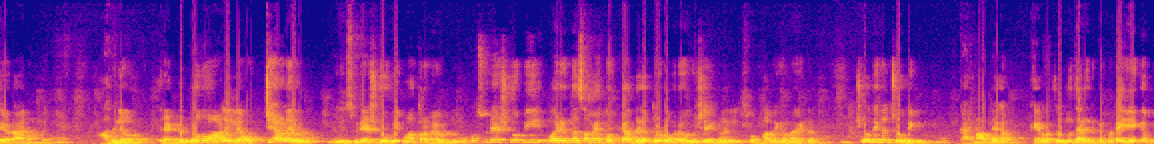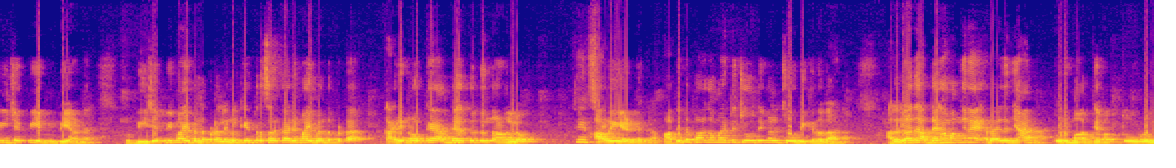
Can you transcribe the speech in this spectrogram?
തേടാനുണ്ട്. അതിന് രണ്ടും മൂന്നും ആളില്ല ഒറ്റയാളേ ഉള്ളൂ. ഈ സുരേഷ് ഗോപി മാത്രമേ ഉള്ളൂ. അപ്പോൾ സുരേഷ് ഗോപി വരുന്ന സമയത്തൊക്കെ അദ്ദേഹത്തോട് ഓരോ വിഷയങ്ങളിൽ സ്വാഭാവികമായിട്ടും ചോദ്യങ്ങൾ ചോദിക്കും. കാരണം അദ്ദേഹം കേരളത്തിൽ നിന്ന് തെരഞ്ഞെടുക്കപ്പെട്ട ഏക B J P M P ആണ്. ബി ജെ പിയുമായി ബന്ധപ്പെട്ട അല്ലെങ്കിൽ കേന്ദ്ര സർക്കാരുമായി ബന്ധപ്പെട്ട കാര്യങ്ങളൊക്കെ അദ്ദേഹത്തിൽ നിന്നാണല്ലോ. അറിയേണ്ടത്. അപ്പൊ അതിന്റെ ഭാഗമായിട്ട് ചോദ്യങ്ങൾ ചോദിക്കുന്നതാണ്. അതല്ലാതെ അദ്ദേഹം അങ്ങനെ അതായത് ഞാൻ ഒരു മാധ്യമത്തോടും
